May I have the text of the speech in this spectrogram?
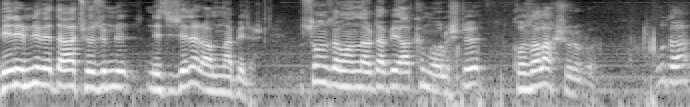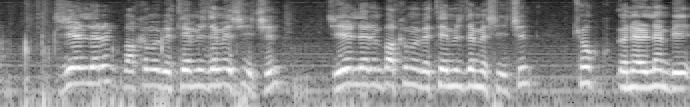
verimli ve daha çözümlü neticeler alınabilir. Son zamanlarda bir akım oluştu. Kozalak şurubu. Bu da ciğerlerin bakımı ve temizlemesi için ciğerlerin bakımı ve temizlemesi için çok önerilen bir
